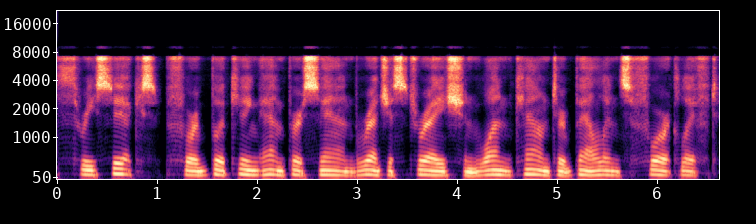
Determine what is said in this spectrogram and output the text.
36 for booking ampersand registration. 1 counterbalance forklift.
